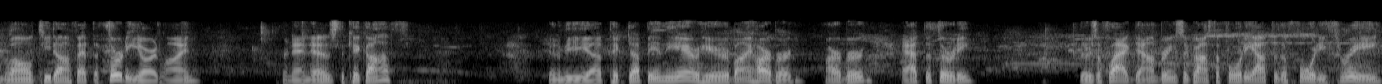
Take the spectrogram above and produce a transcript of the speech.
the ball teed off at the 30 yard line. Hernandez, the kickoff. Going to be uh, picked up in the air here by Haarberg. Haarberg at the 30. There's a flag down, brings across the 40 out to the 43.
